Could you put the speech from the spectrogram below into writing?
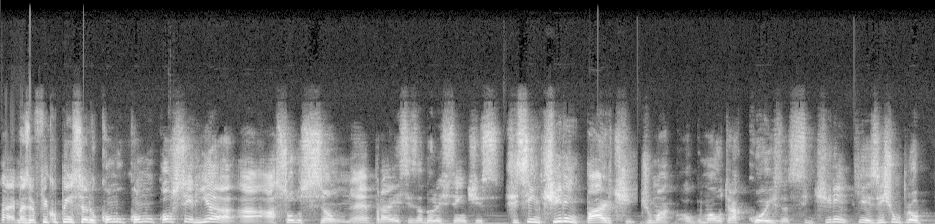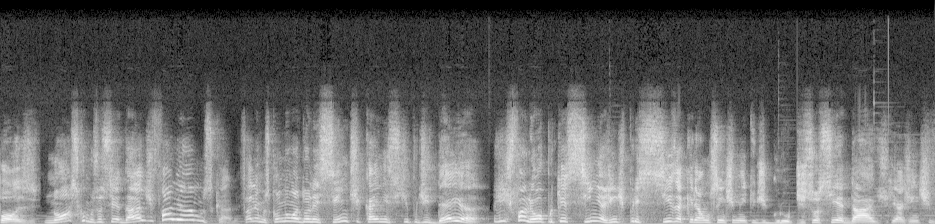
É, mas eu fico pensando como, como qual seria a, a solução, né, para esses adolescentes se sentirem parte de uma alguma outra coisa, sentirem que existe um propósito. Nós como sociedade falhamos, cara. Falhamos quando um adolescente cai nesse tipo de ideia, a gente falhou porque sim, a gente precisa criar um sentimento de grupo, de sociedade, que a gente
